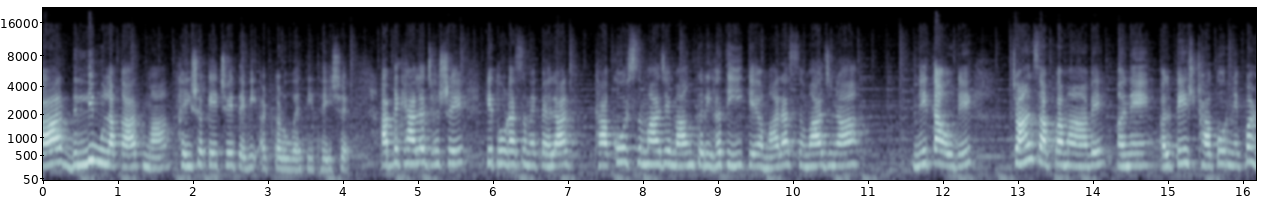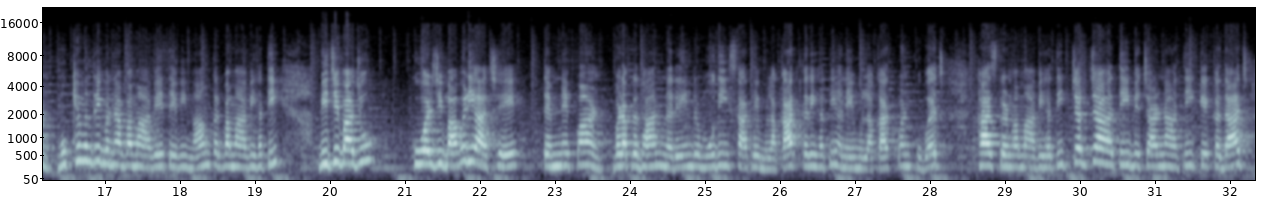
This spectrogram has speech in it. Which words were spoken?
આ દિલ્હી મુલાકાતમાં થઈ શકે છે તેવી અટકળો વહેતી થઈ છે. આપને ખ્યાલ જ હશે કે થોડા સમય પહેલાં જ ઠાકોર સમાજે માંગ કરી હતી કે અમારા સમાજના નેતાઓને ચાન્સ આપવામાં આવે અને અલ્પેશ ઠાકોરને પણ મુખ્યમંત્રી બનાવવામાં આવે તેવી માંગ કરવામાં આવી હતી. બીજી બાજુ કુંવરજી બાવળિયા છે, તેમને પણ વડાપ્રધાન નરેન્દ્ર મોદી સાથે મુલાકાત કરી હતી અને એ મુલાકાત પણ ખૂબ જ ખાસ ગણવામાં આવી હતી. ચર્ચા હતી, વિચારણા હતી કે કદાચ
